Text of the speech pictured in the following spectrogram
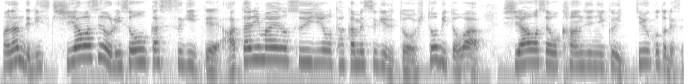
まあ、なんで幸せを理想化しすぎて当たり前の水準を高めすぎると人々は幸せを感じにくいっていうことです。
